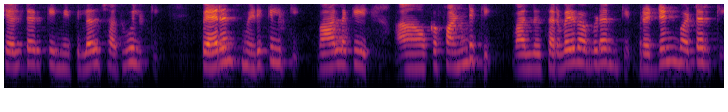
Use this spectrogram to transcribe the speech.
షెల్టర్కి మీ పిల్లల చదువులకి పేరెంట్స్ మెడికల్కి వాళ్ళకి ఒక ఫండ్కి వాళ్ళు సర్వైవ్ అవ్వడానికి బ్రెడ్ అండ్ బటర్కి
